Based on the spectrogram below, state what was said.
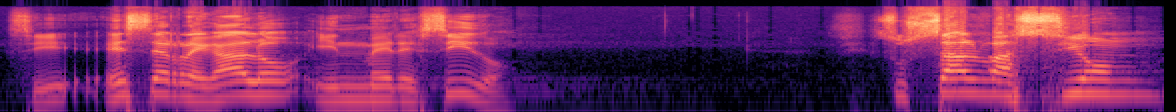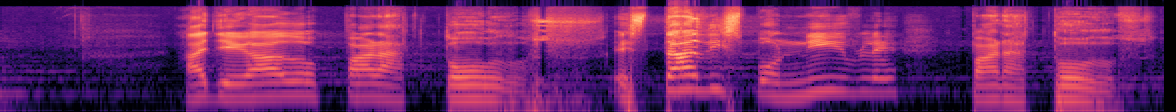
¿Sí? Ese regalo inmerecido su salvación ha llegado para todos. Está disponible para todos,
